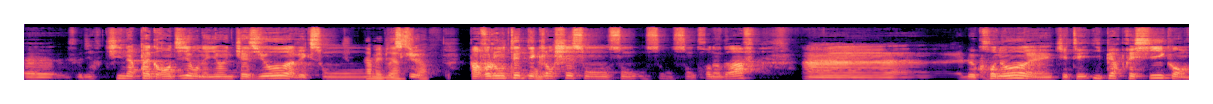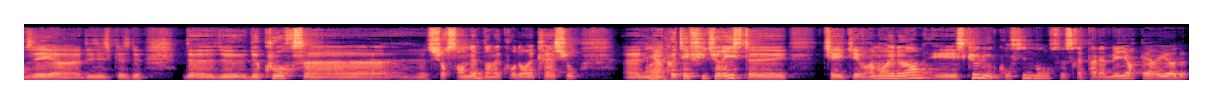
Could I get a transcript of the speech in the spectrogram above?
euh, je veux dire qui n'a pas grandi en ayant une Casio avec son non mais bien sûr. par volonté de déclencher son son, son, son chronographe euh, le chrono qui était hyper précis quand on faisait des espèces de de, de, de courses sur 100 mètres dans la cour de récréation. Il y a un côté futuriste qui est, qui est, vraiment énorme. Et est-ce que le confinement, ce serait pas la meilleure période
